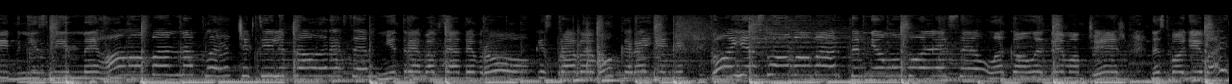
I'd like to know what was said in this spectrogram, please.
Потрібні зміни, голова на плечах, цілі прогреси. Мені треба взяти в руки справи в Україні. Твоє слово варте, в ньому воля сила, коли ти мовчиш. Не сподівайсь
